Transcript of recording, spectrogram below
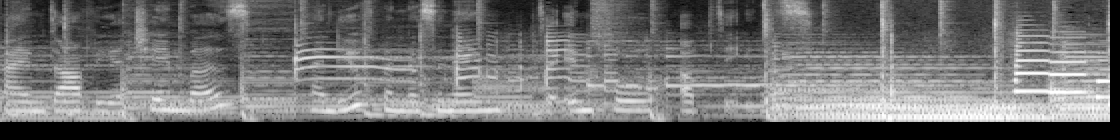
I'm Davia Chambers, and you've been listening to Info Updates.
